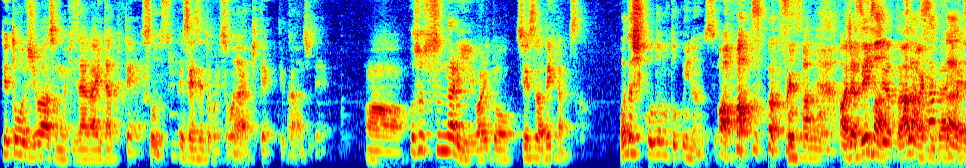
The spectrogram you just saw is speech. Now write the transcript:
で当時はその膝が痛くてそうですね。で先生のところに相談来てっていう感じで、ああそすんなり割と施術はできたんですか？私子供得意なんですよ。あそうですか。あじゃあぜひちょっとアドバイスいサッカただきたいー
